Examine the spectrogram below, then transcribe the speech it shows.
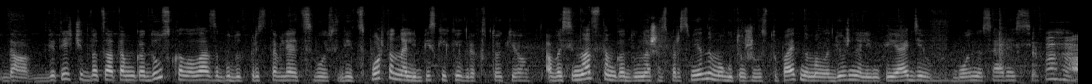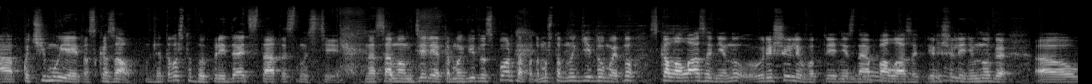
Да, в 2020 году скалолазы будут представлять свой вид спорта на Олимпийских играх в Токио. А в 2018 году наши спортсмены могут уже выступать на молодежной Олимпиаде в Буэнос-Айресе. А почему я это сказал? Для того, чтобы придать статусности на самом деле этому виду спорта, потому что многие думают, ну, скалолазание, ну, решили, вот, я не знаю, полазать, решили немного э,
